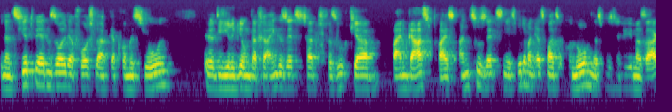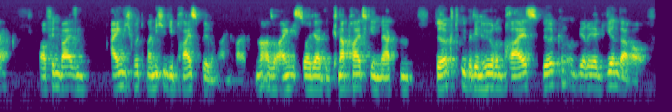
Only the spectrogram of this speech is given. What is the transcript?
finanziert werden soll. Der Vorschlag der Kommission, äh, die die Regierung dafür eingesetzt hat, versucht ja beim Gaspreis anzusetzen. Jetzt würde man erstmal als Ökonom, das muss ich natürlich immer sagen, darauf hinweisen, eigentlich wird man nicht in die Preisbildung eingreifen. Ne? Also eigentlich soll ja die Knappheit, die in Märkten wirkt, über den höheren Preis wirken und wir reagieren darauf.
